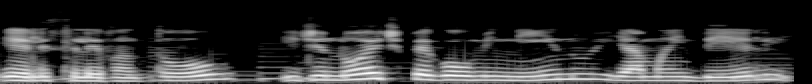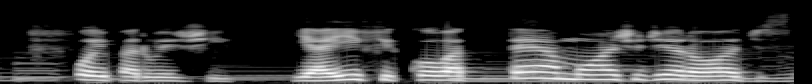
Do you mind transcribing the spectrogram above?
Ele se levantou e de noite pegou o menino e a mãe dele e foi para o Egito e aí ficou até a morte de Herodes,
